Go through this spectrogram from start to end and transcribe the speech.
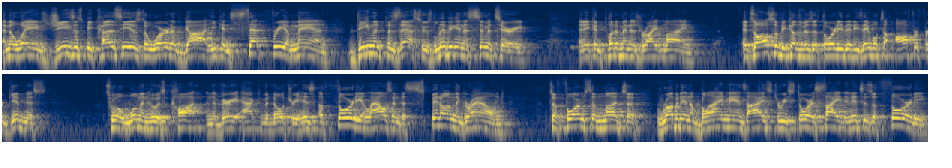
and the waves. Jesus, because he is the Word of God, he can set free a man, demon possessed, who's living in a cemetery, and he can put him in his right mind. It's also because of his authority that he's able to offer forgiveness to a woman who is caught in the very act of adultery. His authority allows him to spit on the ground to form some mud, to rub it in a blind man's eyes to restore his sight. And it's his authority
